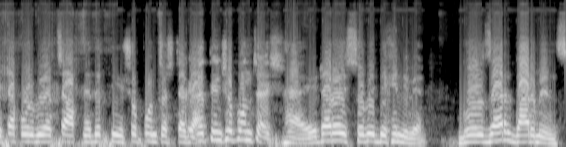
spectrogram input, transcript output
এটা পড়বে হচ্ছে আপনাদের তিনশো পঞ্চাশ টাকা। তিনশো পঞ্চাশ। হ্যাঁ এটার ওই ছবি দেখে নেবেন। গোলজার গার্মেন্টস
